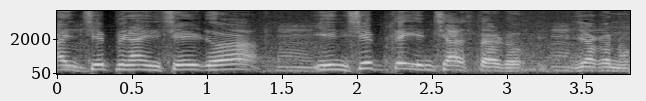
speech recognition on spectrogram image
ఆయన చెప్పిన ఆయన చేయడు. ఈయన చెప్తే ఈయన చేస్తాడు జగను.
